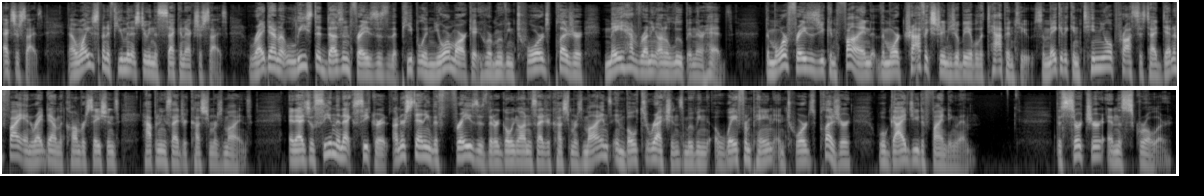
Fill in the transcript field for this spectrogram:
Exercise. Now, I want you to spend a few minutes doing the second exercise. Write down at least a dozen phrases that people in your market who are moving towards pleasure may have running on a loop in their heads. The more phrases you can find, the more traffic streams you'll be able to tap into. So make it a continual process to identify and write down the conversations happening inside your customers' minds. And as you'll see in the next secret, understanding the phrases that are going on inside your customers' minds in both directions, moving away from pain and towards pleasure, will guide you to finding them the searcher and the scroller.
